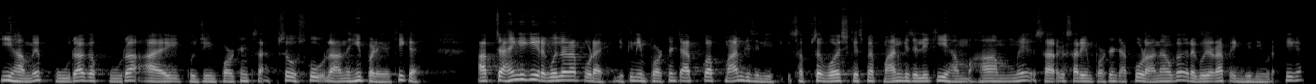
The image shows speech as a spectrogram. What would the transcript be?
कि हमें पूरा का पूरा आई कुछ इंपॉर्टेंट ऐप से उसको उड़ाना ही पड़ेगा, ठीक है? आप चाहेंगे कि रेगुलर आप उड़ाए लेकिन इंपॉर्टेंट ऐप को आप मान के चलिए सबसे वर्स्ट केस में आप मान के चलिए कि हम हाँ हमें सारे सारे इंपॉर्टेंट ऐप को उड़ाना होगा रेगुलर आप एक भी नहीं उड़ा ठीक है?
